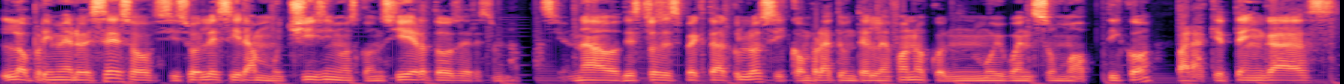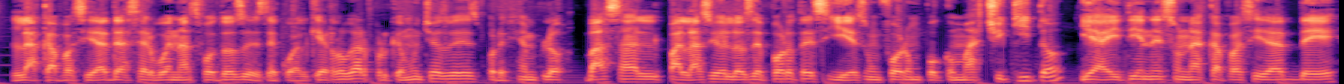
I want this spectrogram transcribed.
Lo primero es eso. Si sueles ir a muchísimos conciertos, eres un apasionado de estos espectáculos y cómprate un teléfono con un muy buen zoom óptico para que tengas la capacidad de hacer buenas fotos desde cualquier lugar. Porque muchas veces, por ejemplo, vas al Palacio de los Deportes y es un foro un poco más chiquito y ahí tienes una capacidad capacidad de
